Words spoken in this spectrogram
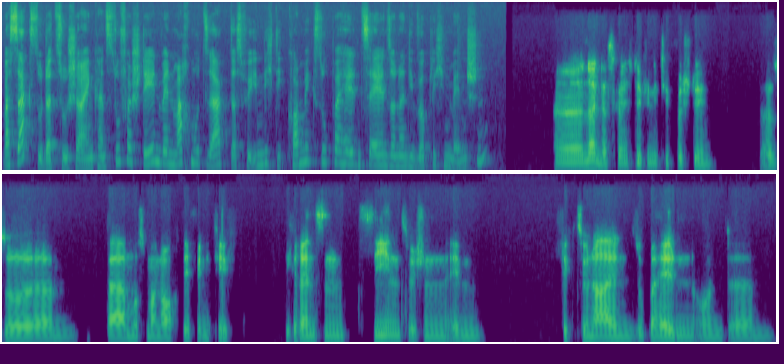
Was sagst du dazu, Schein? Kannst du verstehen, wenn Mahmoud sagt, dass für ihn nicht die Comic-Superhelden zählen, sondern die wirklichen Menschen? Äh, nein, das kann ich definitiv verstehen. Also ähm, da muss man auch definitiv die Grenzen ziehen zwischen eben fiktionalen Superhelden und ähm,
